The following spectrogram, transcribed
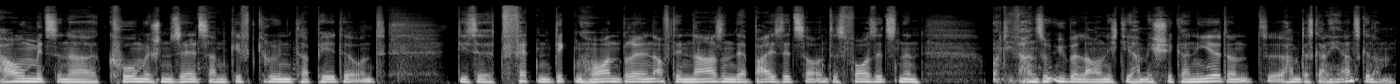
Raum mit so einer komischen, seltsam giftgrünen Tapete und diese fetten, dicken Hornbrillen auf den Nasen der Beisitzer und des Vorsitzenden. Und die waren so überlaunig, die haben mich schikaniert und äh, haben das gar nicht ernst genommen.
